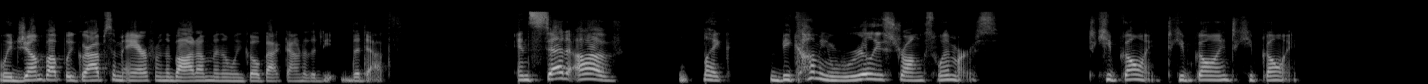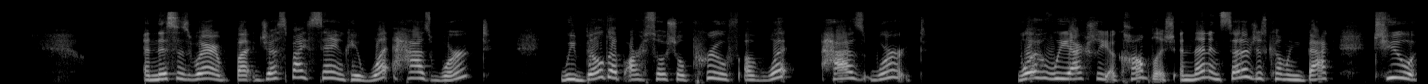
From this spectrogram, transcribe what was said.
And we jump up, we grab some air from the bottom and then we go back down to the the depth. Instead of like becoming really strong swimmers to keep going, to keep going, to keep going. And this is where, but just by saying, okay, what has worked we build up our social proof of what has worked. What have we actually accomplished? And then instead of just coming back to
